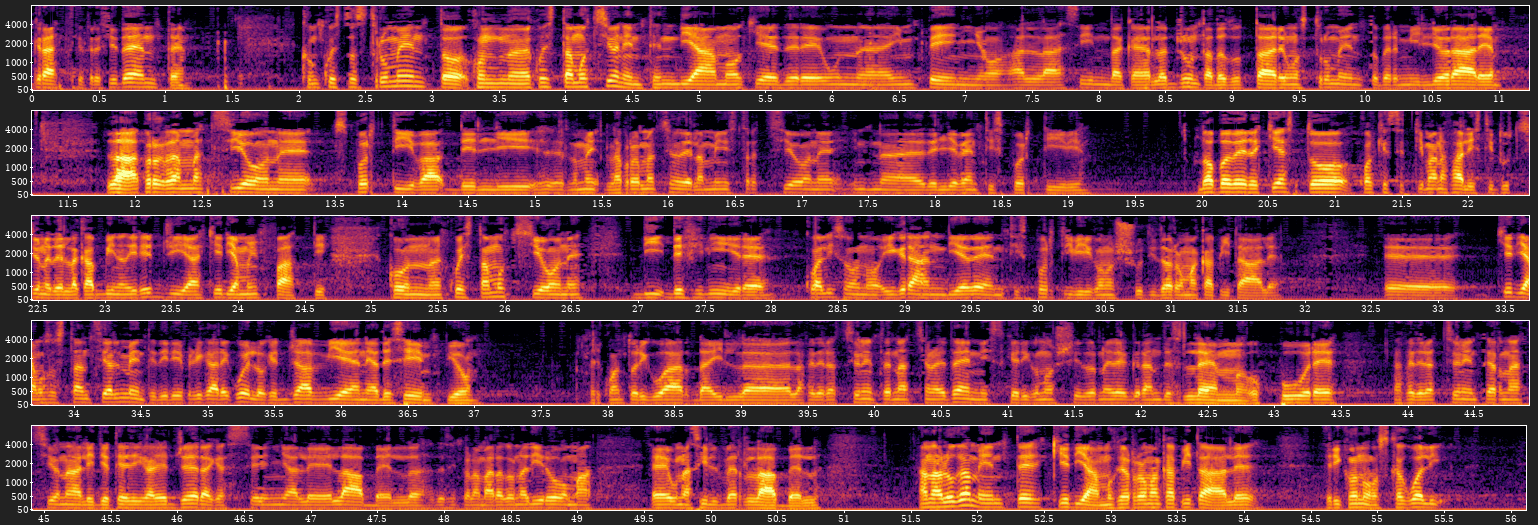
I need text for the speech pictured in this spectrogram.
Grazie Presidente. Con con questa mozione intendiamo chiedere un impegno alla Sindaca e alla Giunta ad adottare uno strumento per migliorare la programmazione sportiva, degli, la programmazione dell'amministrazione degli eventi sportivi. Dopo aver chiesto qualche settimana fa l'istituzione della cabina di regia, chiediamo infatti con questa mozione di definire quali sono i grandi eventi sportivi riconosciuti da Roma Capitale. Eh, chiediamo sostanzialmente di replicare quello che già avviene ad esempio per quanto riguarda il, la Federazione Internazionale Tennis che riconosce i tornei del Grande Slam oppure la Federazione Internazionale di Atletica Leggera che assegna le label, ad esempio la Maratona di Roma è una Silver Label. Analogamente chiediamo che Roma Capitale riconosca quali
